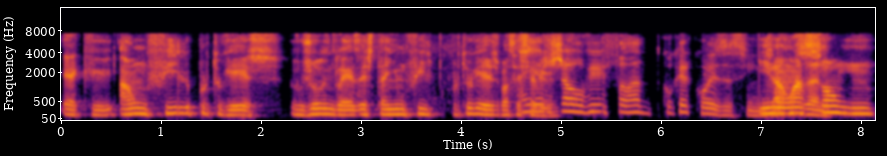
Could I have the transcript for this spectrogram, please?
é que há um filho português. O Júlio Iglesias tem um filho português, vocês Ah, eu já ouvi falar de qualquer coisa assim. E não há anos. só um.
